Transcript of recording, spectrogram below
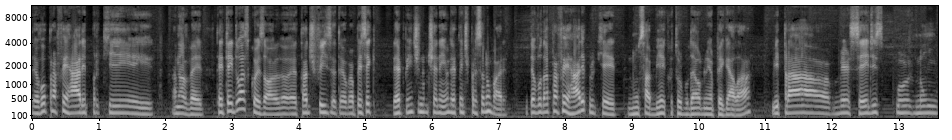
eu vou pra Ferrari porque. Ah, não, velho. Tentei duas coisas, ó. é, Tá difícil. Eu pensei que de repente não tinha nenhum, de repente apareceu vários. Então eu vou dar pra Ferrari porque não sabia que o turbo dela não ia pegar lá. E pra Mercedes por não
